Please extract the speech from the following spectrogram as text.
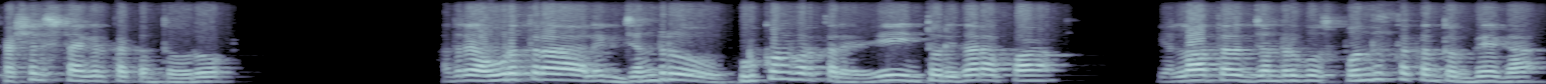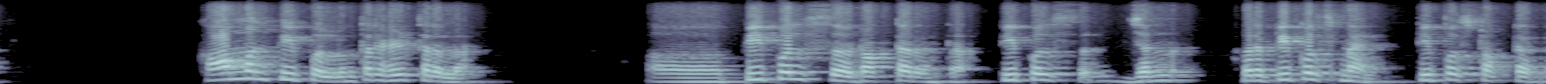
ಸ್ಪೆಷಲಿಸ್ಟ್ ಆಗಿರ್ತಕ್ಕಂಥವ್ರು. ಅಂದ್ರೆ ಅವ್ರ ಹತ್ರ ಲೈಕ್ ಜನರು ಹುಡ್ಕೊಂಡು ಬರ್ತಾರೆ. ಏ, ಇಂಥವ್ರು ಇದಾರಪ್ಪ. ಎಲ್ಲಾ ತರದ ಜನರಿಗೂ ಸ್ಪಂದಿಸ್ತಕ್ಕಂಥವ್ರು ಬೇಗ. ಕಾಮನ್ ಪೀಪಲ್ ಒಂಥರ ಹೇಳ್ತಾರಲ್ಲ. ಪೀಪಲ್ಸ್ ಡಾಕ್ಟರ್ ಅಂತ. ಪೀಪಲ್ಸ್ ಜನ ಅಂದ್ರೆ ಪೀಪಲ್ಸ್ ಮ್ಯಾನ್ ಪೀಪಲ್ಸ್ ಡಾಕ್ಟರ್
